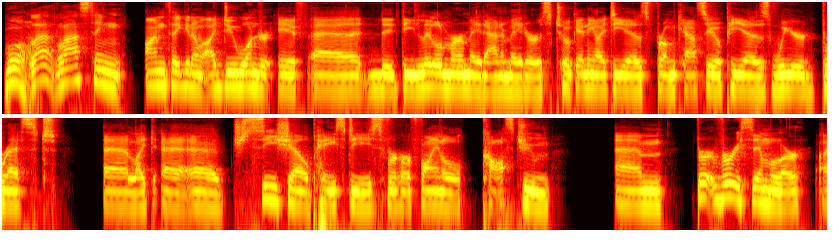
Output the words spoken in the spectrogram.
whoa. La- last thing I'm thinking of, I do wonder if uh, the, the Little Mermaid animators took any ideas from Cassiopeia's weird breast, uh, like uh, uh, seashell pasties for her final costume. Um, very similar. I,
